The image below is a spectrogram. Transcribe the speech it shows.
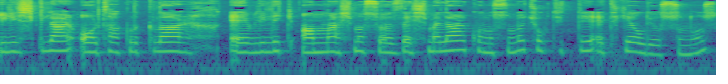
ilişkiler, ortaklıklar, evlilik, anlaşma, sözleşmeler konusunda çok ciddi etki alıyorsunuz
